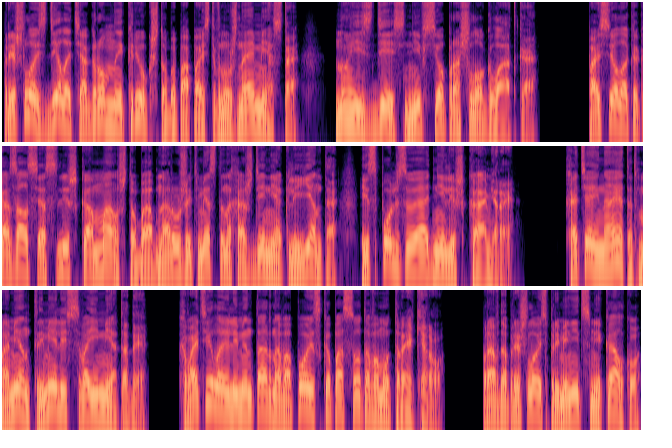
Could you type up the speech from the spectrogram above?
Пришлось сделать огромный крюк, чтобы попасть в нужное место. Но и здесь не все прошло гладко. Поселок оказался слишком мал, чтобы обнаружить местонахождение клиента, используя одни лишь камеры. Хотя и на этот момент имелись свои методы. Хватило элементарного поиска по сотовому трекеру. Правда, пришлось применить смекалку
